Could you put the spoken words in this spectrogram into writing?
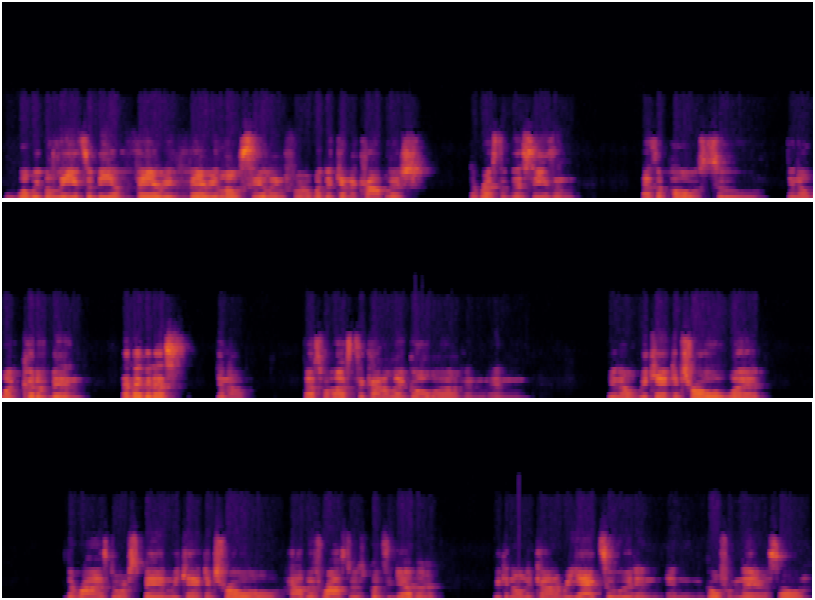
what we believe to be a very, very low ceiling for what they can accomplish the rest of this season, as opposed to, you know, what could have been. And maybe that's, you know, that's for us to kind of let go of and and you know, we can't control what the Reinsdorf spin. We can't control how this roster is put together. We can only kind of react to it and, and go from there. So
